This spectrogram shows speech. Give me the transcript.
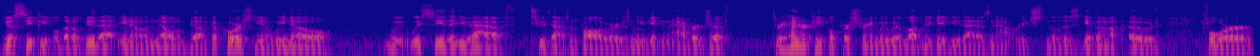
you'll see people that'll do that, you know, and they'll be like, of course, you know, we know, we, we see that you have two thousand followers and you get an average of three hundred people per stream. We would love to give you that as an outreach. They'll just give them a code for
